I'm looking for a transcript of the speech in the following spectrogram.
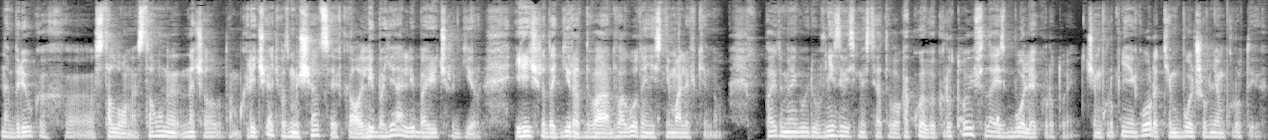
на брюках э, Сталлоне. Сталлоне начал там кричать, возмущаться и сказал, либо я, либо Ричард Гир. И Ричарда Гира два, два года не снимали в кино. Поэтому я говорю, вне зависимости от того, какой вы крутой, всегда есть более крутой. Чем крупнее город, тем больше в нем крутых.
